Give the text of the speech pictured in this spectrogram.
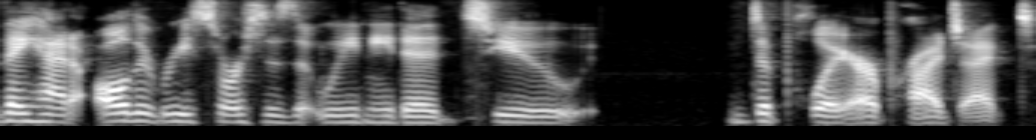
they had all the resources that we needed to deploy our project.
